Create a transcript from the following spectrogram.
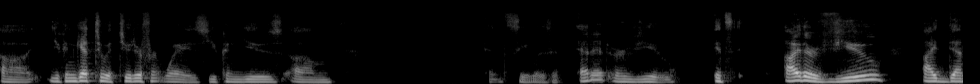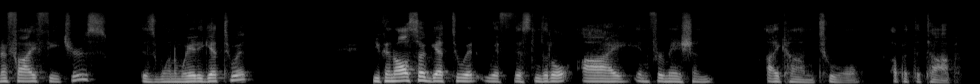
uh, you can get to it two different ways. You can use um, let's see, what is it? Edit or view? It's either view, identify features is one way to get to it. You can also get to it with this little eye information icon tool up at the top.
